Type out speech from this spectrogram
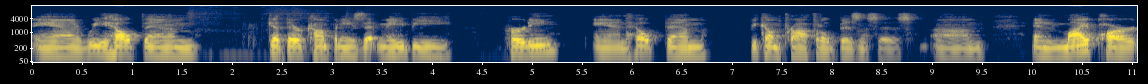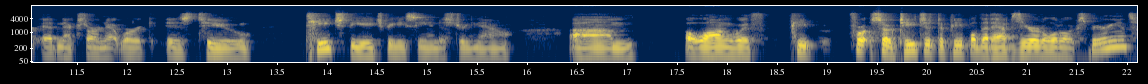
and we help them get their companies that may be hurting and help them become profitable businesses. Um, and my part at Nexstar Network is to teach the HVAC industry now, um, along with people. So teach it to people that have zero to little experience,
